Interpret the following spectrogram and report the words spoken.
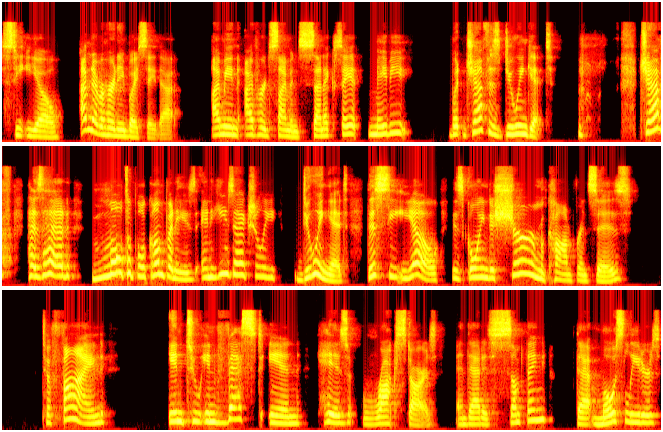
CEO, I've never heard anybody say that. I mean, I've heard Simon Sinek say it, maybe, but Jeff is doing it. Jeff has had multiple companies and he's actually doing it. This CEO is going to SHRM conferences to find and to invest in his rock stars. And that is something that most leaders,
